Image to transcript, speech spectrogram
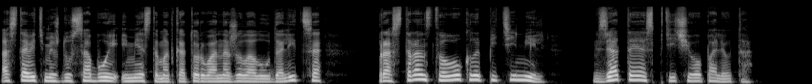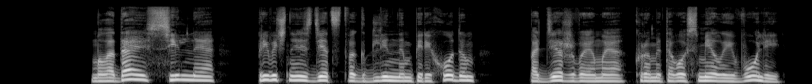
оставить между собой и местом, от которого она желала удалиться, пространство около пяти миль, взятое с птичьего полета. Молодая, сильная, привычная с детства к длинным переходам, поддерживаемая, кроме того, смелой волей,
